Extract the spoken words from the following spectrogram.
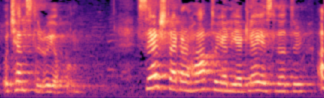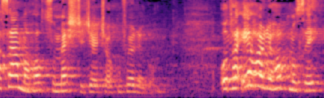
og kjensler ui okkom. Særstakar og hatøyalige gledesløter av samme hot som mest gjør til okkom føringom. Og ta jeg har i hotmusikk,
